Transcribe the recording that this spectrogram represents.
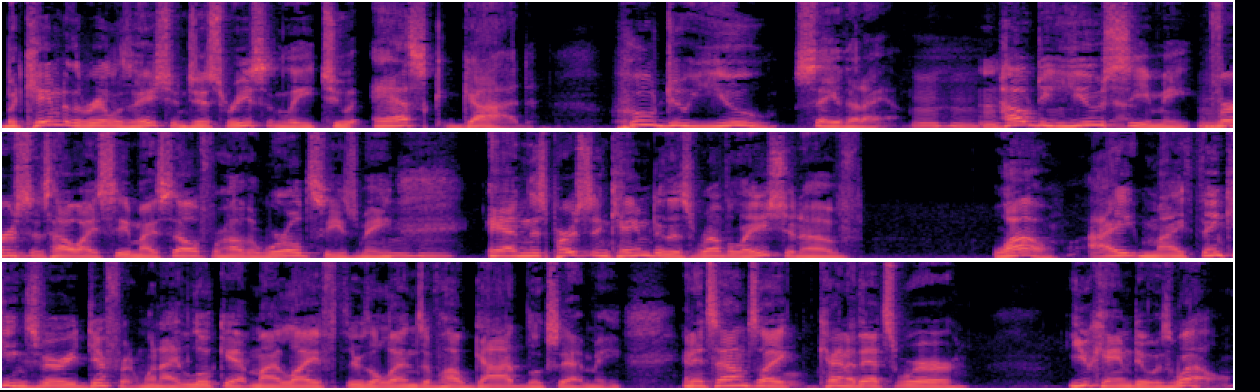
but came to the realization just recently to ask God, "Who do you say that I am? Mm-hmm. How do you see me versus how I see myself or how the world sees me?" Mm-hmm. And this person came to this revelation of, "Wow, I my thinking's very different when I look at my life through the lens of how God looks at me." And it sounds like kind of that's where you came to as well.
